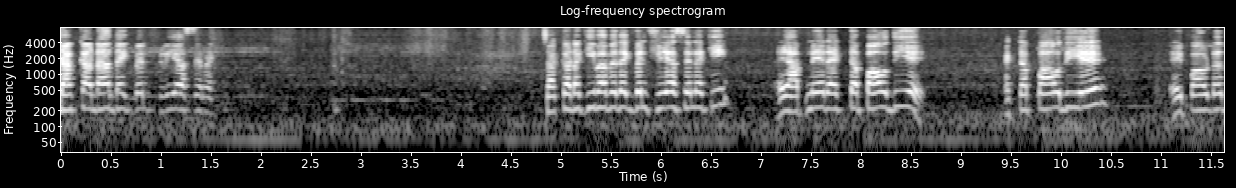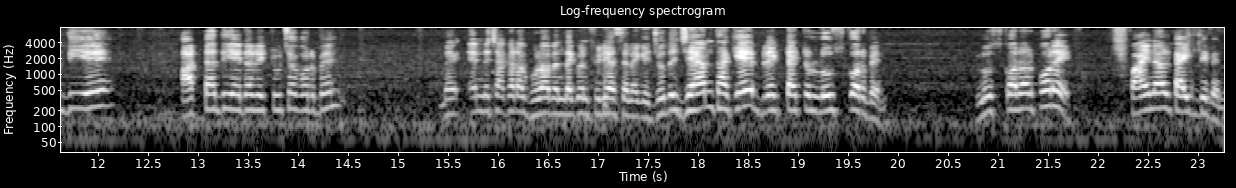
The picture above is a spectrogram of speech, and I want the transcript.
চাক্কাটা দেখবেন ফ্রি আছে নাকি? চাক্কাটা কীভাবে দেখবেন ফ্রি আছে নাকি? এই আপনার একটা পাও দিয়ে, একটা পাও দিয়ে, এই পাওটা দিয়ে, হাতটা দিয়ে এটা একটু উঁচা করবেন। এমনি চাকাটা ঘোরাবেন, দেখবেন ফ্রি আছে নাকি। যদি জ্যাম থাকে, ব্রেকটা একটু লুজ করবেন। লুজ করার পরে ফাইনাল টাইট দিবেন।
